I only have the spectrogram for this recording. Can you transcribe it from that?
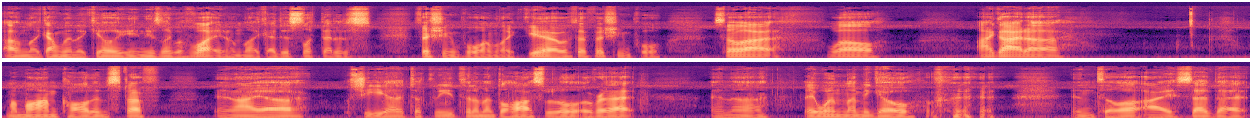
I'm like I'm gonna kill you, and he's like with what? And I'm like I just looked at his fishing pole. I'm like yeah, with a fishing pole. So uh, well, I got uh, my mom called and stuff, and I uh, she uh, took me to the mental hospital over that, and uh, they wouldn't let me go until I said that.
